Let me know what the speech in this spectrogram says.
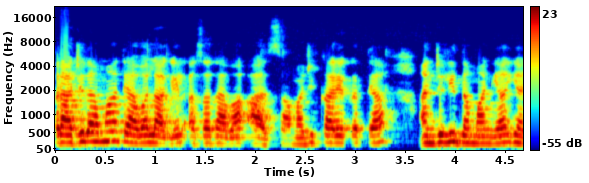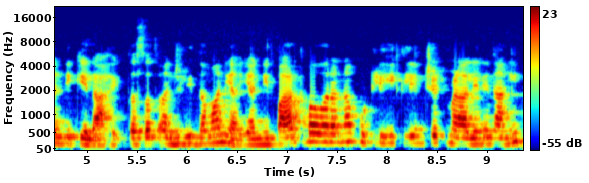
राजीनामा द्यावा लागेल असा दावा आज सामाजिक कार्यकर्त्या अंजली दमानिया यांनी केला आहे. तसंच अंजली दमानिया यांनी पार्थ पवारांना कुठलीही क्लीन चिट मिळालेली नाही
